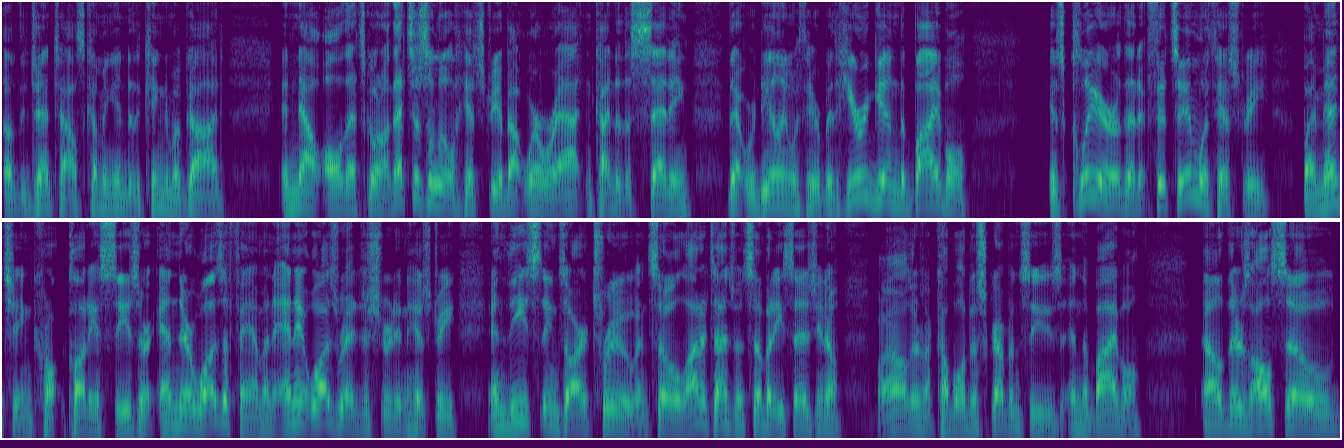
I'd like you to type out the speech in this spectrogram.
of the Gentiles coming into the kingdom of God. And now all that's going on. That's just a little history about where we're at and kind of the setting that we're dealing with here. But here again, the Bible is clear that it fits in with history by mentioning Claudius Caesar. And there was a famine, and it was registered in history, and these things are true. And so a lot of times when somebody says, you know, well, there's a couple of discrepancies in the Bible, now, there's also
